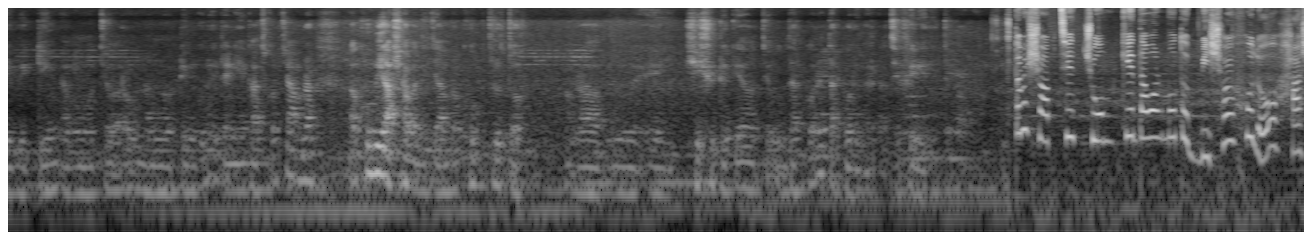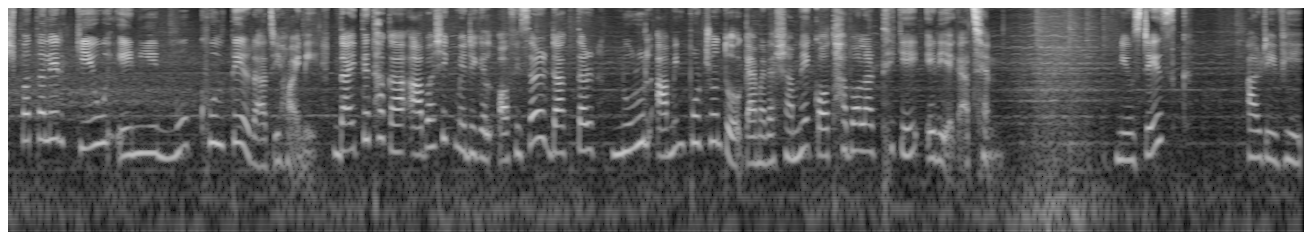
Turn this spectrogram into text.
ডিবি টিম এবং হচ্ছে আরও অন্যান্য টিমগুলো এটা নিয়ে কাজ করছে। আমরা খুবই আশাবাদী যে আমরা খুব দ্রুত আমরা এই শিশুটিকে হচ্ছে উদ্ধার করে তার পরিবারের কাছে ফিরিয়ে দিতে পারব। তবে সবচেয়ে চমকে দেওয়ার মতো বিষয় হলো, হাসপাতালের কেউ এ নিয়ে মুখ খুলতে রাজি হয়নি। দায়িত্বে থাকা আবাসিক medical officer doctor Nurul Amin পর্যন্ত ক্যামেরার সামনে কথা বলার থেকে এড়িয়ে গেছেন। নিউজ ডেস্ক আর রিভি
